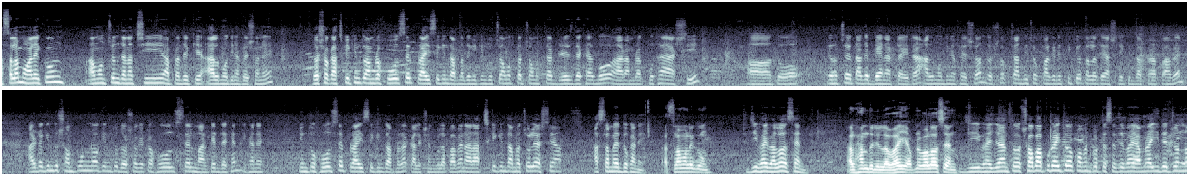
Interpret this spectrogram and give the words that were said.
আসসালামু আলাইকুম। আমন্ত্রণ জানাচ্ছি আপনাদেরকে আল মদিনা ফ্যাশনে। দর্শক আজকে কিন্তু আমরা হোলসেল প্রাইসে কিন্তু আপনাদেরকে কিন্তু চমৎকার চমৎকার ড্রেস দেখাবো আর আমরা কোথায় আহ, তো এ হচ্ছে তাদের ব্যানারটা এটা আল মদিনা ফ্যাশন। দর্শক চাঁদনি চক মার্কেটের তৃতীয় তলাতে আসলে কিন্তু আপনারা পাবেন। আর এটা কিন্তু সম্পূর্ণ কিন্তু দর্শক একটা হোলসেল মার্কেট দেখেন। এখানে কিন্তু হোলসেল প্রাইসে কিন্তু আপনারা কালেকশনগুলো পাবেন। আর আজকে কিন্তু আমরা চলে আসছি আসলাম দোকানে। আসসালামু আলাইকুম। জি ভাই ভালো আছেন? আলহামদুলিল্লাহ ভাই আপনি ভালো আছেন? জি ভাইজান তো সব আপুরাই তো কমেন্ট করতেছে যে ভাই আমরা ঈদের জন্য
